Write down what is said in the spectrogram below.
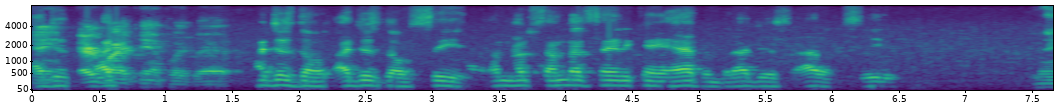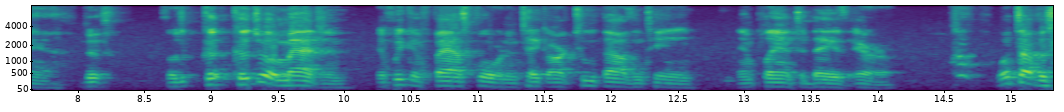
I just everybody I, can't play bad. I just don't. I just don't see it. I'm not. I'm not saying it can't happen, but I just I don't see it. Man, this, so could could you imagine if we can fast forward and take our 2000 team and play in today's era? What type of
